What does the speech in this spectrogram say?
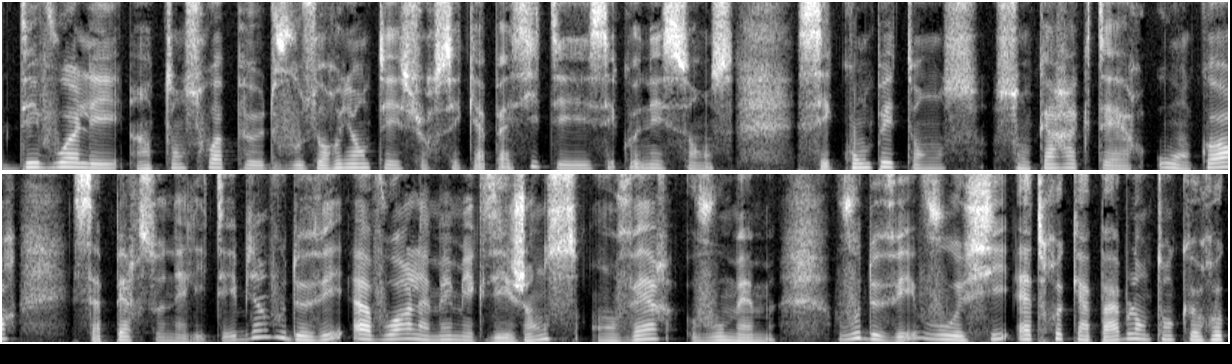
dévoiler un tant soit peu, de vous orienter sur ses capacités, ses connaissances, ses compétences, son caractère ou encore sa personnalité. Eh bien, vous devez avoir la même exigence envers vous-même. Vous devez, vous aussi, être capable en tant que recruteur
